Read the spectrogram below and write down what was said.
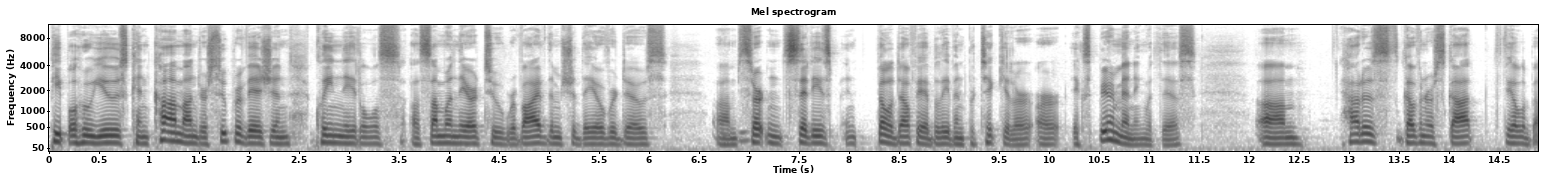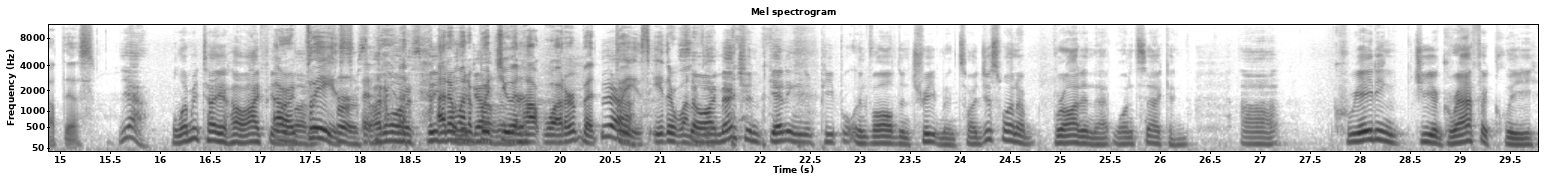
people who use can come under supervision, clean needles, uh, someone there to revive them should they overdose. Um, mm -hmm. Certain cities, in Philadelphia, I believe in particular, are experimenting with this. Um, how does Governor Scott feel about this? Yeah. Well, let me tell you how I feel All right, about please. it first. I don't want to speak I don't want to put you in hot water, but yeah. please, either one so of you. So I mentioned getting people involved in treatment, so I just want to broaden that one second. Uh, creating geographically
